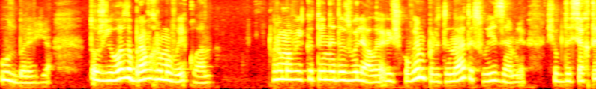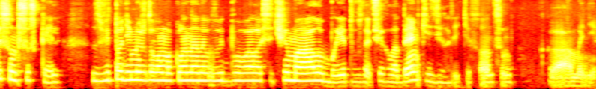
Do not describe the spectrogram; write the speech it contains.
узбережжя, тож його забрав громовий клан. Громові коти не дозволяли річковим перетинати свої землі, щоб досягти сонцескель. Звідтоді між двома кланами відбувалося чимало битв за ці гладенькі, зігріті сонцем камені.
